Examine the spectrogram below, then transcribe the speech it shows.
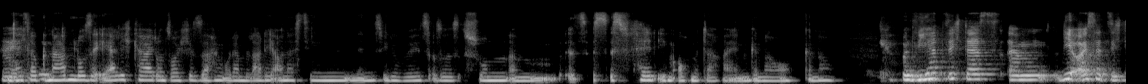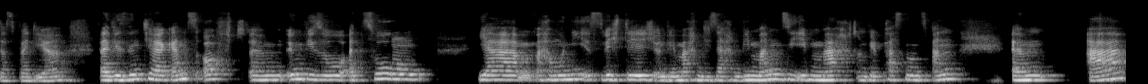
Ja, ich glaube, gnadenlose Ehrlichkeit und solche Sachen oder Bloody Honesty, nenn es wie du willst. Also es ist schon, ähm, es, es, es, fällt eben auch mit da rein, genau, genau. Und wie hat sich das, ähm, wie äußert sich das bei dir? Weil wir sind ja ganz oft ähm, irgendwie so erzogen, ja, Harmonie ist wichtig und wir machen die Sachen, wie man sie eben macht und wir passen uns an. Ähm, A,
